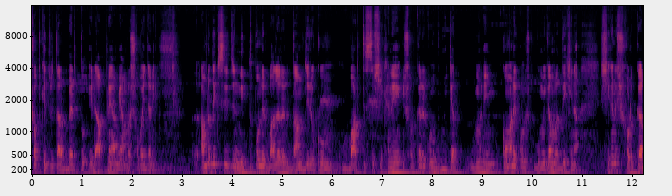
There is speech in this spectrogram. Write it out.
সব ক্ষেত্রে তারা ব্যর্থ, এটা আপনি, আমি, আমরা সবাই জানি। আমরা দেখছি যে নিত্যপণ্যের বাজারের দাম যেরকম বাড়তেছে, সেখানে সরকারের কোনো ভূমিকা মানে কমানোর কোনো ভূমিকা আমরা দেখি না। সেখানে সরকার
